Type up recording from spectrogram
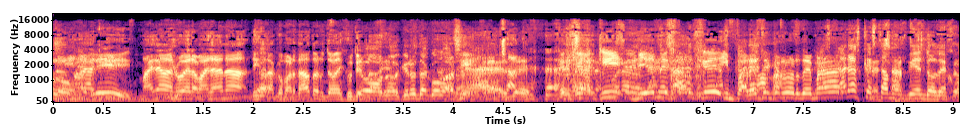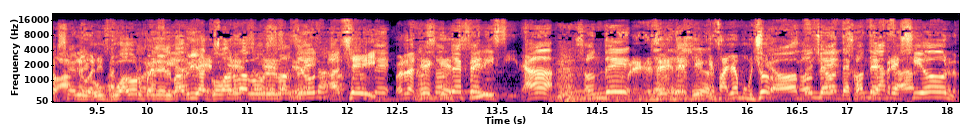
todos. en Madrid. Mañana a las 9 de la mañana, dice el acobardado, no te va a discutir No, nadie. no, que no te acobardes. Sí, en el chat. Es que aquí viene Jorge y parece que los demás... Las caras que estamos viendo de José Lu en un jugador en el Madrid acobardado en el. Barcelona. Así. ¿Verdad? no ¿Qué? son de felicidad, son de, que falla mucho. son de, presión,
